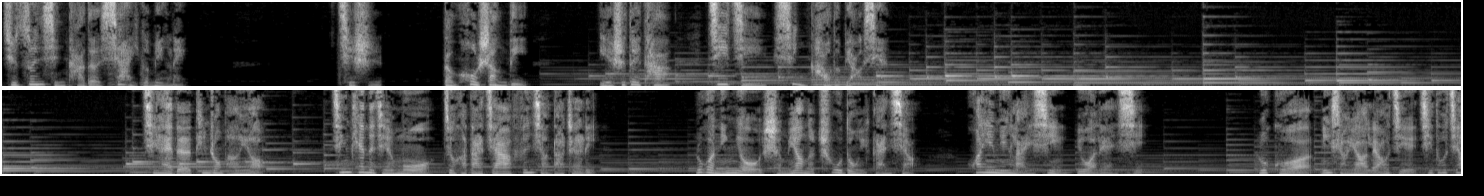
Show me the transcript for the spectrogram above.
去遵行他的下一个命令。其实，等候上帝也是对他积极信靠的表现。亲爱的听众朋友。今天的节目就和大家分享到这里。如果您有什么样的触动与感想，欢迎您来信与我联系。如果您想要了解基督教，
